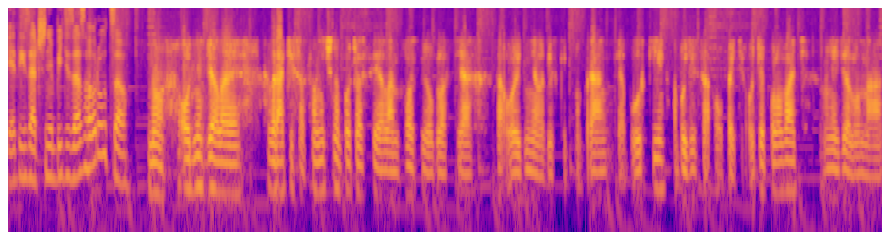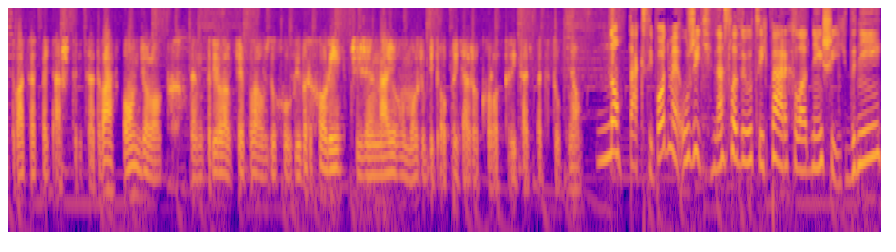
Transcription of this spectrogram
Kedy začne byť zas horúco? No, od nedele vráti sa slnečné počasie, len v horských oblastiach sa ojedinele vyskytnú bránky a búrky a bude sa opäť oteplovať. V nedelu na 25 až 32. V pondelok ten prílev teplého vzduchu vyvrcholí, čiže na juhu môže byť opäť až okolo 35 stupňov. No, tak si poďme užiť nasledujúcich pár chladnejších dní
